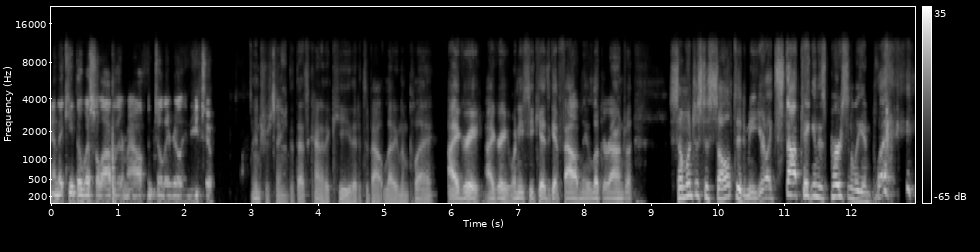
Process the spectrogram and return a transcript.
and they keep the whistle out of their mouth until they really need to. Interesting that that's kind of the key that it's about letting them play. I agree. I agree. When you see kids get fouled and they look around, someone just assaulted me. You're like, stop taking this personally and play.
